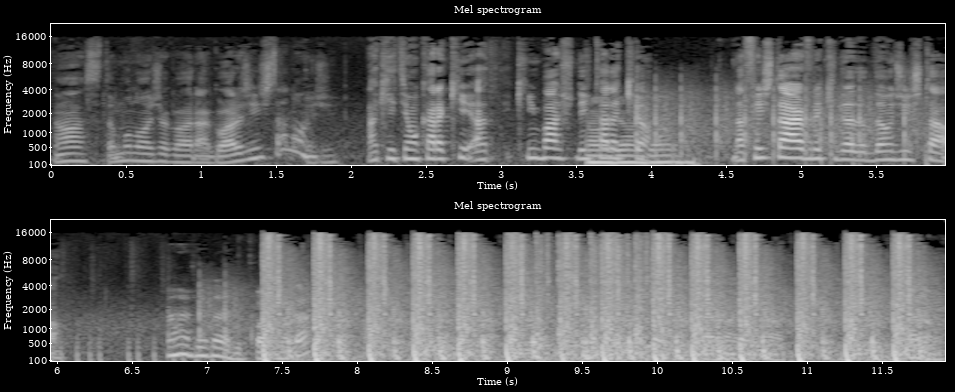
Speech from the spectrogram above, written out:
Nossa, tamo longe agora. Agora a gente tá longe. Aqui tem um cara aqui, aqui embaixo, deitado Onde, aqui, onde, ó. onde? Na frente da árvore aqui, da, da onde a gente tá, ó. Ah, é verdade. Pode matar? Não.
